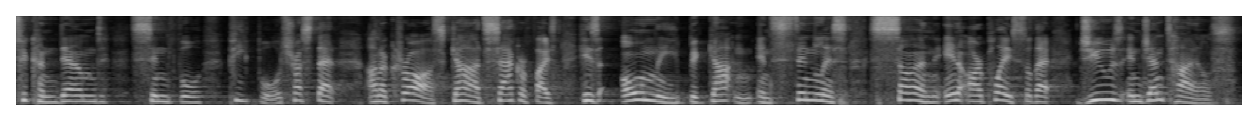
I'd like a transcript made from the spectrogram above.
to condemned sinful people. Trust that on a cross, God sacrificed his only begotten and sinless Son in our place so that Jews and Gentiles,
